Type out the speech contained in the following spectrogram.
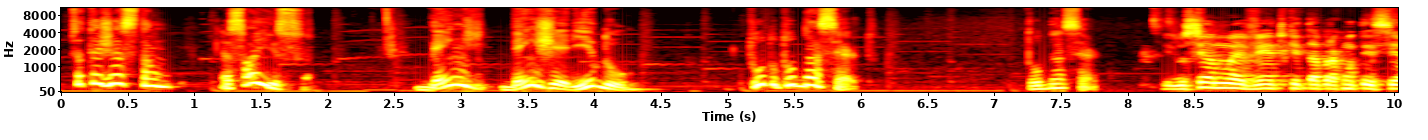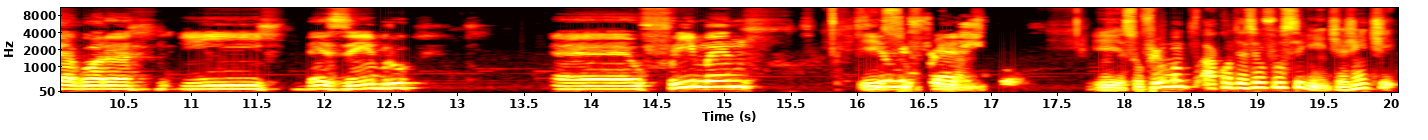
Precisa ter gestão. É só isso. Bem, bem gerido, tudo, tudo dá certo. Tudo dá certo. E Luciano, um evento que está para acontecer agora em dezembro, é o Freeman Isso, Freeman. Isso, o Freeman aconteceu foi o seguinte, a gente,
